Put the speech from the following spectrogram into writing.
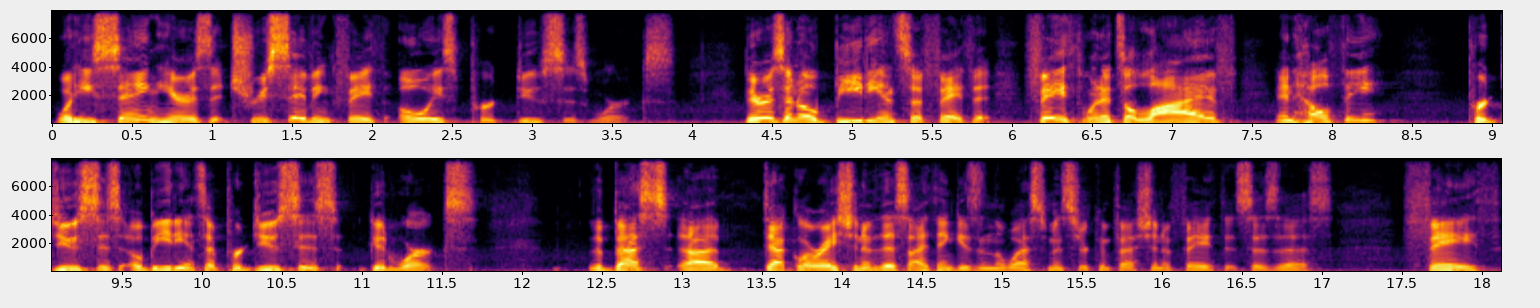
What he's saying here is that true saving faith always produces works. There is an obedience of faith. That faith, when it's alive and healthy, produces obedience. It produces good works. The best uh, declaration of this, I think, is in the Westminster Confession of Faith. It says this Faith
